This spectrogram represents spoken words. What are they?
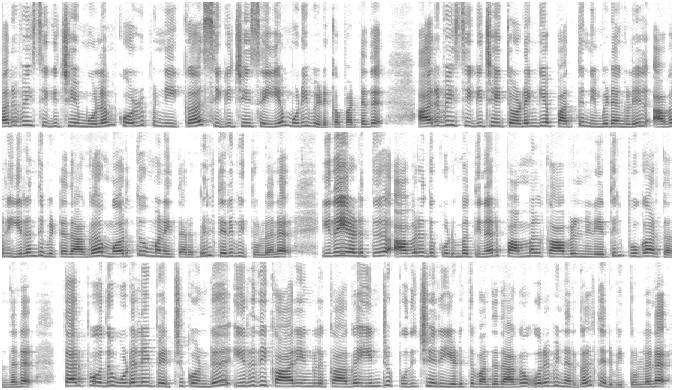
அறுவை சிகிச்சை மூலம் கொழுப்பு நீக்க சிகிச்சை செய்ய முடிவெடுக்கப்பட்டது. அறுவை சிகிச்சை தொடங்கிய பத்து நிமிடங்களில் அவர் இறந்துவிட்டதாக மருத்துவமனை தரப்பில் தெரிவித்துள்ளனர். இதையடுத்து அவரது குடும்பத்தினர் பம்மல் காவல் நிலையத்தில் புகார் தந்தனர். தற்போது உடலை பெற்றுக்கொண்டு இறுதி காரியங்களுக்காக இன்று புதுச்சேரி எடுத்து வந்ததாக உறவினர்கள் தெரிவித்துள்ளனர்.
